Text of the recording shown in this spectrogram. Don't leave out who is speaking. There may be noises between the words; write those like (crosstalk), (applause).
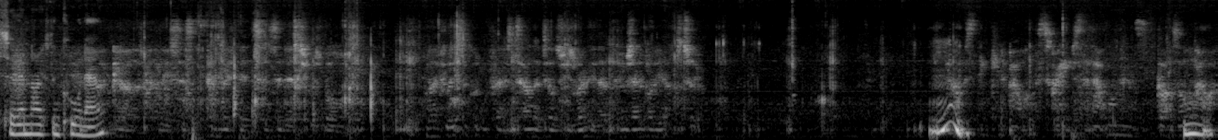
Speaker 1: So they're nice and cool now. Mm.
Speaker 2: Girl has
